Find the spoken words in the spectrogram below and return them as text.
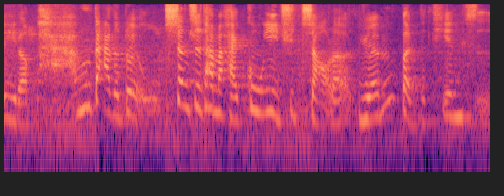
立了庞大的队伍，甚至他们还故意去找了原本的天子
